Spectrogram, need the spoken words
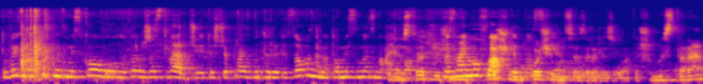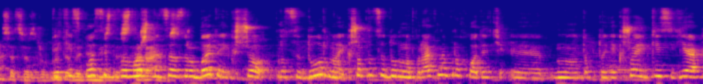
То ви, як заступник міського голови, вже стверджуєте, що проект буде реалізований, натомість ми Я знаємо. стверджую, Ми що знаємо ми факти хочемо, в нас хочемо є. це зреалізувати, що ми стараємося це В зробити який до спосіб ви можете це зробити, якщо процедурно, якщо процедурно проект не проходить, е, ну тобто, якщо якісь є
